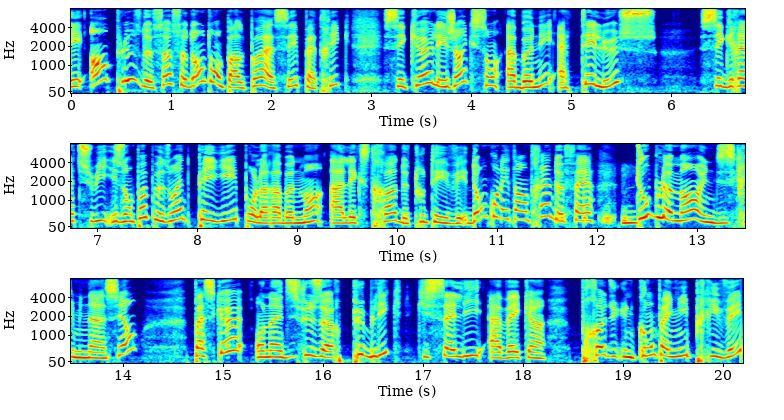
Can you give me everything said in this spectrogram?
Et en plus de ça, ce dont on parle pas assez, Patrick, c'est que les gens qui sont abonnés à TELUS c'est gratuit. Ils n'ont pas besoin de payer pour leur abonnement à l'extra de tout TV. Donc, on est en train de faire doublement une discrimination parce que on a un diffuseur public qui s'allie avec un produit, une compagnie privée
